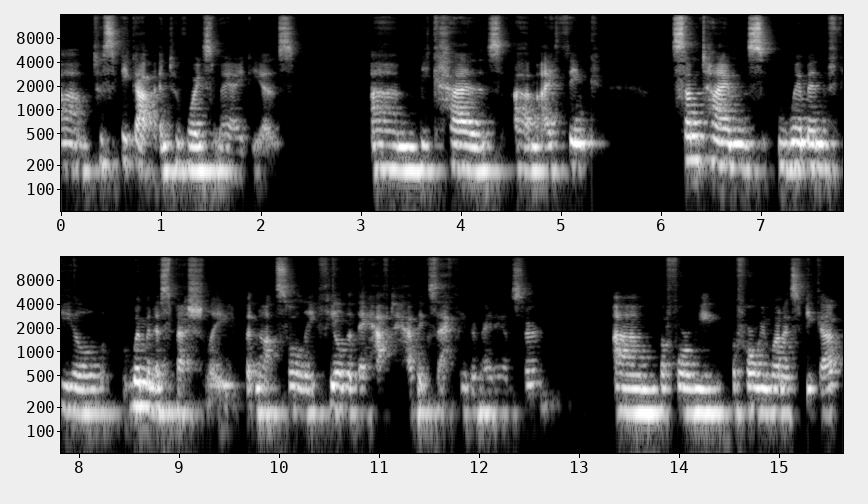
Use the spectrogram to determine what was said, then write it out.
um, to speak up and to voice my ideas um, because um, I think sometimes women feel, women especially, but not solely, feel that they have to have exactly the right answer before we before we want to speak up.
